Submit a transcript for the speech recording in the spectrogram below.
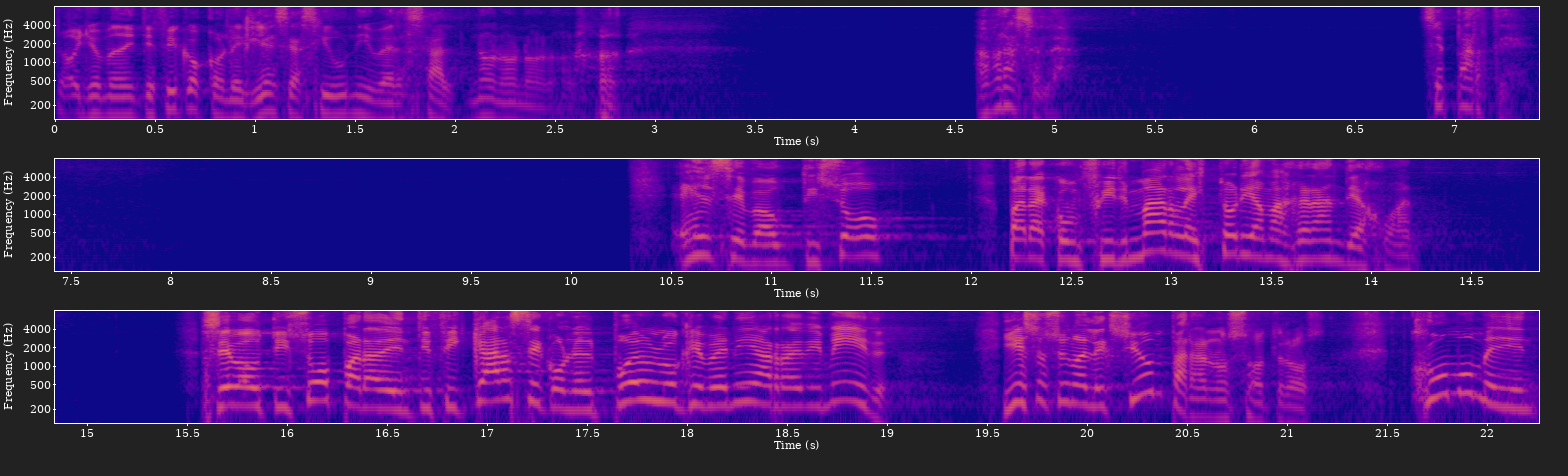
No, yo me identifico con la iglesia así universal. No, no, no, no. Abrázala. Sé parte. Él se bautizó para confirmar la historia más grande a Juan. Se bautizó para identificarse con el pueblo que venía a redimir. Y eso es una lección para nosotros. ¿Cómo me,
